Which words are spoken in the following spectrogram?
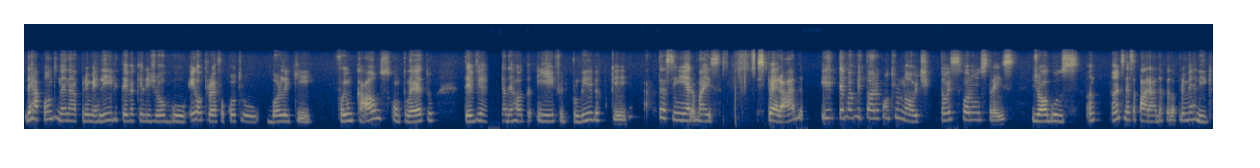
derrapando né, na Premier League, teve aquele jogo em Old Trafford contra o Burnley que foi um caos completo, teve a derrota em Enfield para o Liverpool, que até assim era mais esperada, e teve a vitória contra o Norwich. Então esses foram os três jogos an antes dessa parada pela Premier League.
